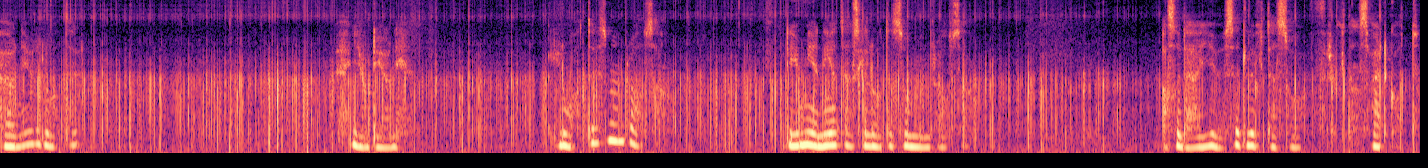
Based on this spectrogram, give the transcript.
Hör ni hur det låter? Jo, det gör ni. Låter det som en brasa? Det är ju meningen att det här ska låta som en brasa. Alltså det här ljuset luktar så fruktansvärt gott.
